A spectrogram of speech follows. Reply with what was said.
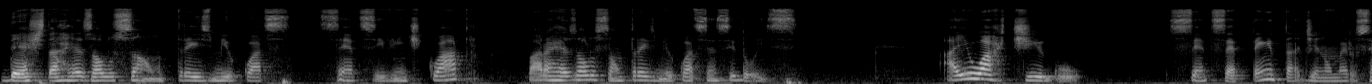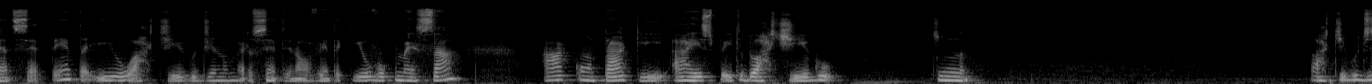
desta Resolução 3.424 para a Resolução 3.402. Aí o artigo 170, de número 170, e o artigo de número 190, que eu vou começar a contar aqui a respeito do artigo de, artigo de,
